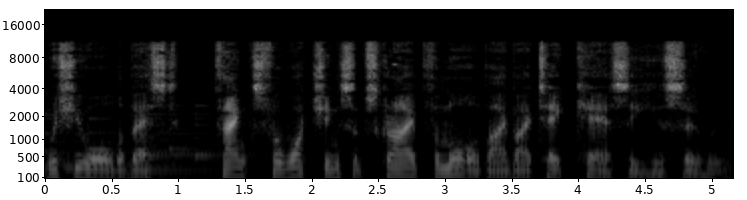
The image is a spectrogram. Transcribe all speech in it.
Wish you all the best, thanks for watching. Subscribe for more. Bye bye. Take care. See you soon.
